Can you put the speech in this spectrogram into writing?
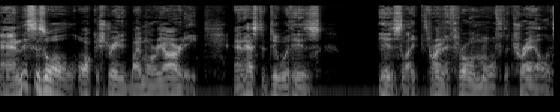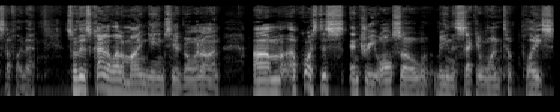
And this is all orchestrated by Moriarty, and has to do with his his like trying to throw him off the trail and stuff like that. So there's kind of a lot of mind games here going on. Um, of course, this entry also, being the second one, took place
